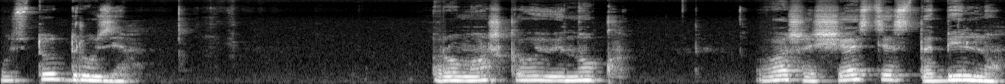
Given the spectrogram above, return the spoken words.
Ось тут, друзі ромашковий вінок. Ваше щастя стабільно.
